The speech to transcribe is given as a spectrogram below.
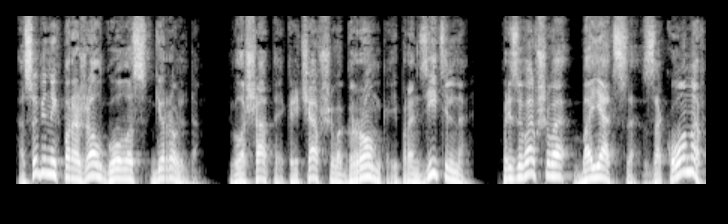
Особенно их поражал голос Герольда, глашатая, кричавшего громко и пронзительно, призывавшего бояться законов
